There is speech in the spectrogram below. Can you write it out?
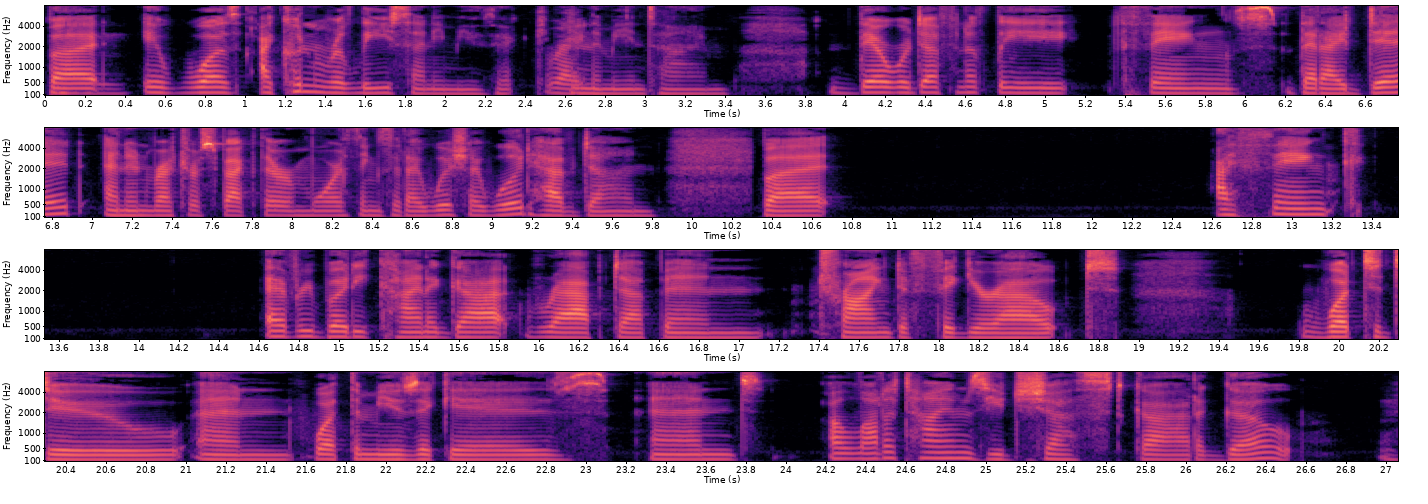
but Mhm. it was I couldn't release any music Right. in the meantime. There were definitely things that I did, and in retrospect, there are more things that I wish I would have done. But I think everybody kind of got wrapped up in trying to figure out what to do and what the music is. And a lot of times you just gotta go. Mhm.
